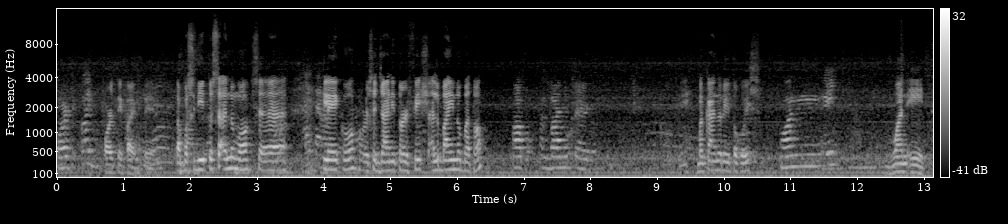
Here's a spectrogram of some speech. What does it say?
45. 45 din. Tapos dito sa ano mo, sa Cleco or sa janitor fish, albino ba to? Opo. Tego. Okay. Magkano rito, Kuis? 1.8. 1.8.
